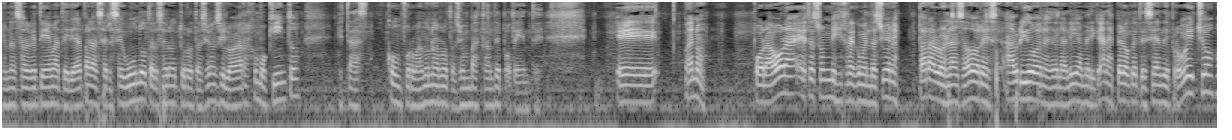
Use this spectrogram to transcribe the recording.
Es un lanzador que tiene material para ser segundo o tercero en tu rotación. Si lo agarras como quinto, estás conformando una rotación bastante potente. Eh, bueno, por ahora estas son mis recomendaciones para los lanzadores abridores de la Liga Americana. Espero que te sean de provecho.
